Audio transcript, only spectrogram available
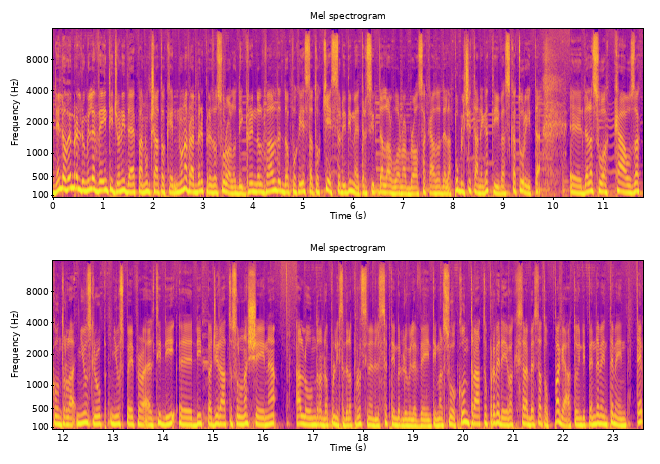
Nel novembre del 2020 Johnny Depp ha annunciato che non avrebbe ripreso il suo ruolo di Grindelwald dopo che gli è stato chiesto di dimettersi dalla Warner Bros. a causa della pubblicità negativa scaturita eh, dalla sua causa contro la News Group Newspaper Ltd. Eh, Depp ha girato solo una scena a Londra dopo l'inizio della produzione del settembre 2020, ma il suo contratto prevedeva che sarebbe stato pagato indipendentemente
